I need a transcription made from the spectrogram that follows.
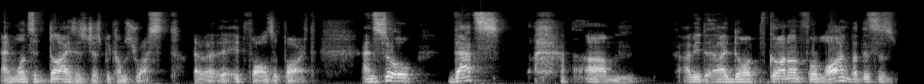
and once it dies, it just becomes rust. Uh, it falls apart, and so that's. Um, I mean, I know I've gone on for long, but this is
